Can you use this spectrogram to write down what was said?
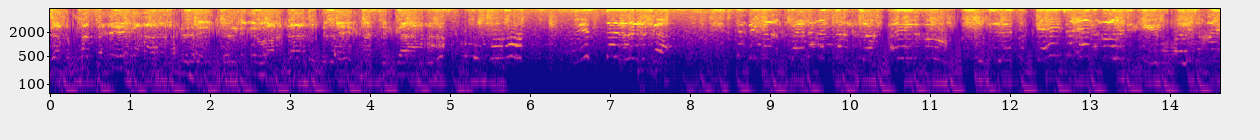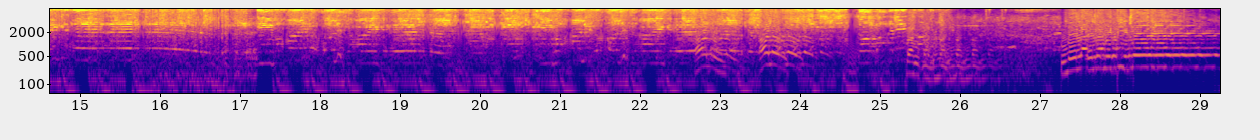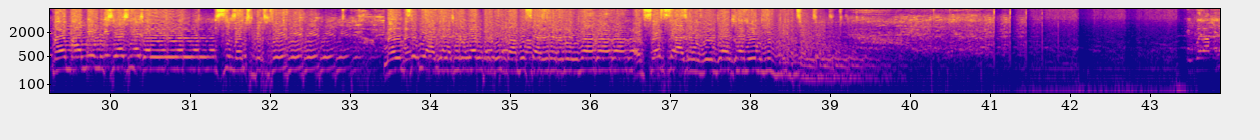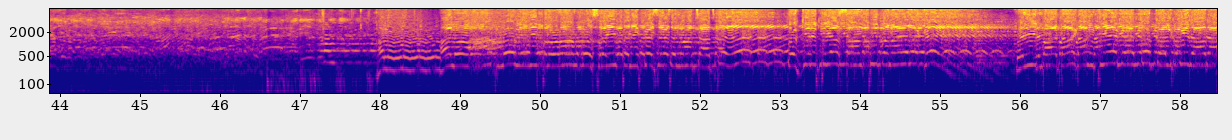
जब फंसेगा मेला कमेटी के मैं माननीय मुखिया जी कल इसी मंच पर थे। मैं उनसे भी आग्रह करूँगा प्रदीप बाबू से आग्रह करूँगा और सर से आग्रह होगा कि ये नहीं होना चाहिए। हेलो हेलो, आप लोग यदि प्रोग्राम को सही तरीके से चलना चाहते हैं। कल की रात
